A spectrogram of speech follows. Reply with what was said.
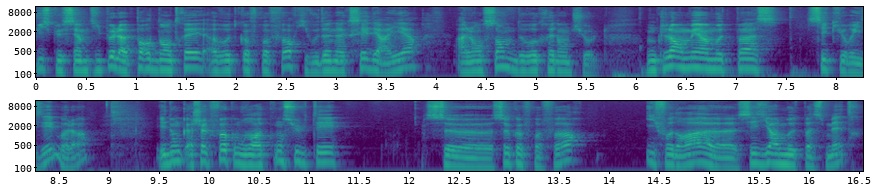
puisque c'est un petit peu la porte d'entrée à votre coffre-fort qui vous donne accès derrière à l'ensemble de vos credentials. Donc là, on met un mot de passe sécurisé, voilà. Et donc, à chaque fois qu'on voudra consulter ce, coffre-fort, il faudra euh, saisir le mot de passe maître,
